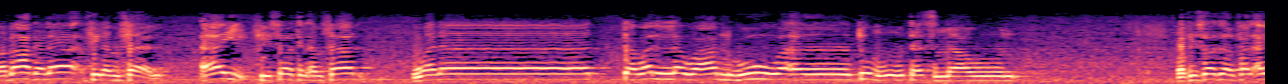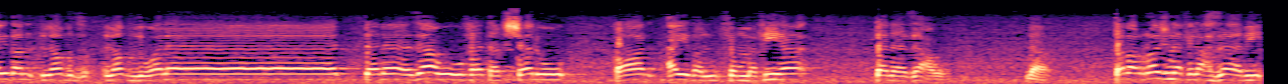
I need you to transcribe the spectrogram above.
وبعد لا في الأنفال أي في سورة الأنفال ولا تولوا عنه وأنتم تسمعون. وفي سورة الأنفال أيضا لفظ, لفظ ولا تنازعوا فتفشلوا. قال أيضا ثم فيها تنازعوا. نعم. تبرجنا في الأحزاب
